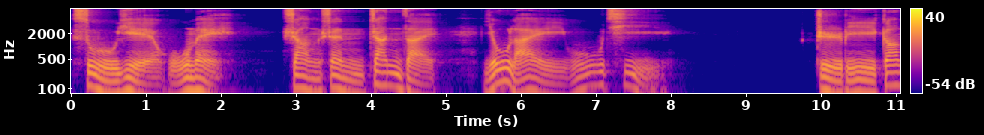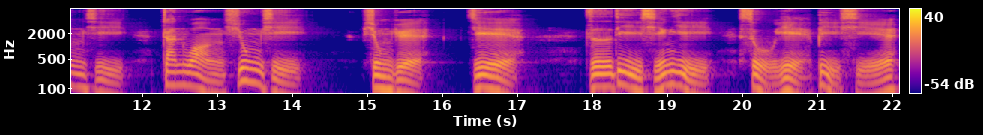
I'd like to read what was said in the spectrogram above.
夙夜无寐。上甚瞻哉！由来无弃。至彼刚兮。”瞻望兄兮，兄曰：“嗟！子弟行矣，夙夜必邪。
